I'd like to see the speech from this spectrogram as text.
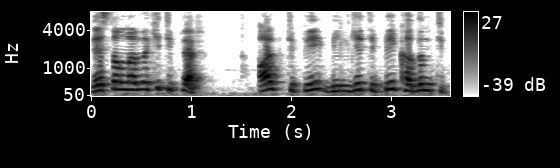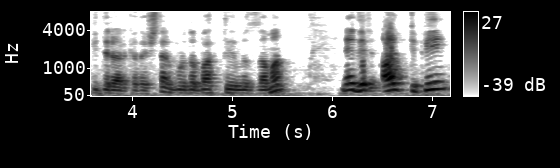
Destanlardaki tipler. Alp tipi, bilge tipi, kadın tipidir arkadaşlar. Burada baktığımız zaman. Nedir? Alp tipi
